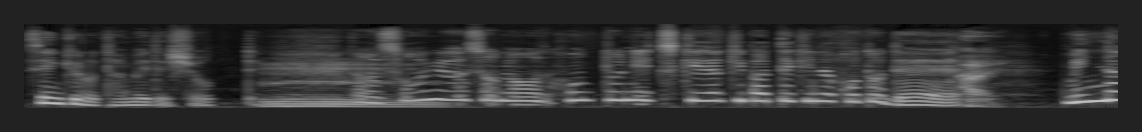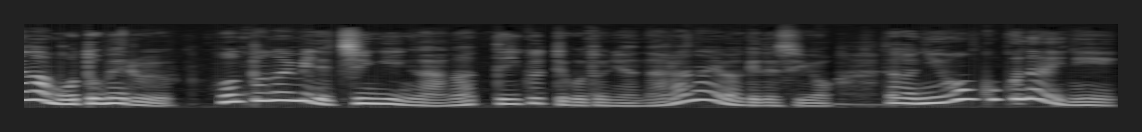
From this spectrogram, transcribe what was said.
選挙のためでしょって。だからそういうその本当に付け焼き場的なことで、はい、みんなが求める本当の意味で賃金が上がっていくってことにはならないわけですよ。だから日本国内に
